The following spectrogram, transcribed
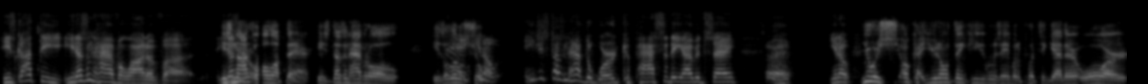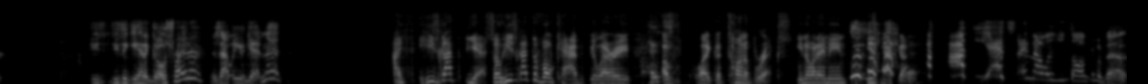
He's got the. He doesn't have a lot of. uh he He's doesn't- all up there. He doesn't have it all. He's a little eh, short. You know, he just doesn't have the word capacity. I would say. All right. You know, You was okay. You don't think he was able to put together, or you, you think he had a ghostwriter? Is that what you're getting at? I he's got yeah, so he's got the vocabulary of like a ton of bricks. You know what I mean? He's that guy. yes, I know what you're talking about.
